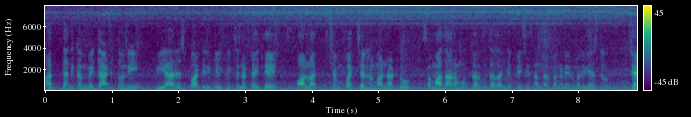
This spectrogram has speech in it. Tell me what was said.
అత్యధిక మెజార్టీతోని బీఆర్ఎస్ పార్టీని గెలిపించినట్టయితే వాళ్ళ చెంప చెల్లుమన్నట్టు సమాధానము జరుగుతుందని చెప్పేసి సందర్భంగా నేను మనవి జై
